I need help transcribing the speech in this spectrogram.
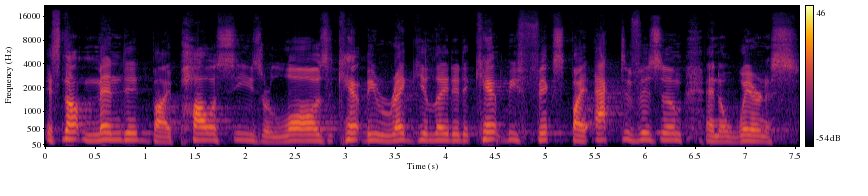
it's not mended by policies or laws. It can't be regulated. It can't be fixed by activism and awareness.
